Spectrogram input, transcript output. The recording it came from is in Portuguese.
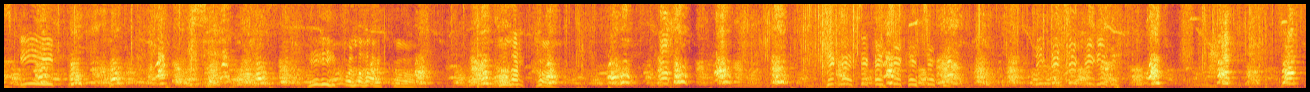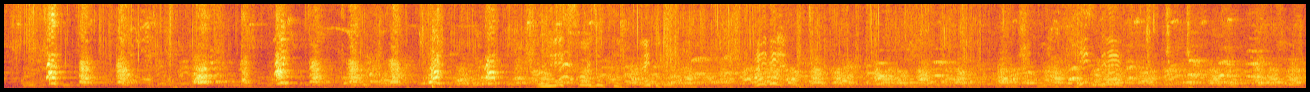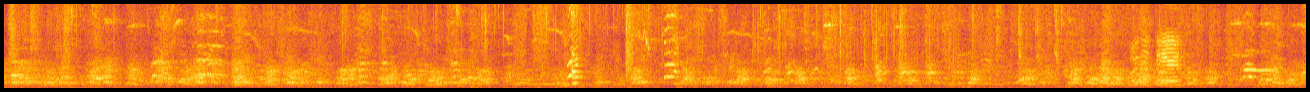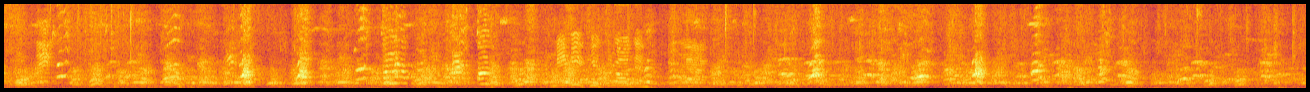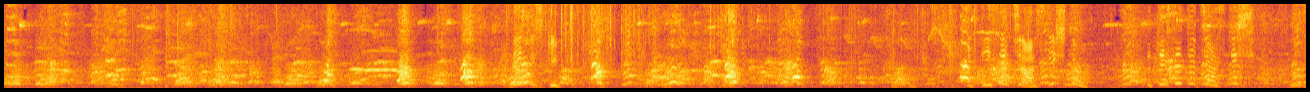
Ei, Ih, Polaco! Polaco! Czekaj, czekaj, czekaj, czekaj! Czekaj, czekaj, czekaj! Nie, słodziki! Ej, This is keep. А ты сейчас ты что? А ты сейчас ты что?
